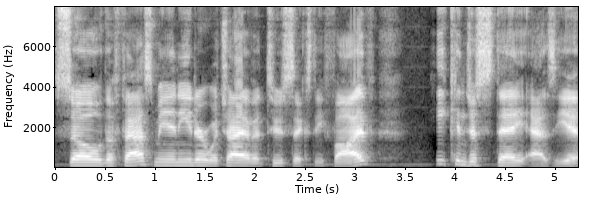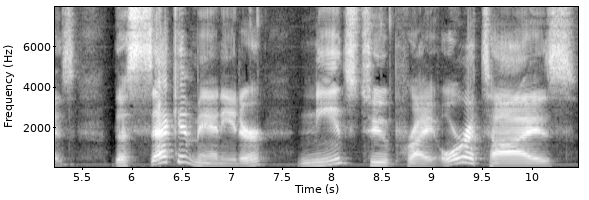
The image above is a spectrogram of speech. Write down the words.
So the fast man eater, which I have at 265, he can just stay as he is. The second man eater needs to prioritize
